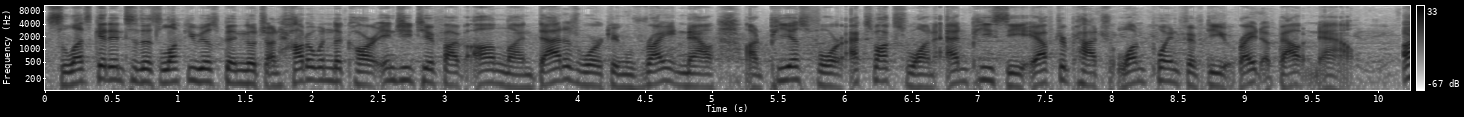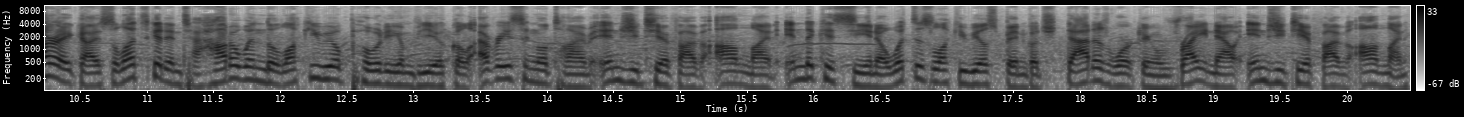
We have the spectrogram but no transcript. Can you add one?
so let's get into this Lucky Wheel Spin Glitch on how to win the car in GTA 5 online. That is working right now on PS4, Xbox One, and PC after patch 1.50 right about now. Alright guys, so let's get into how to win the Lucky Wheel Podium vehicle every single time in GTA 5 Online in the casino with this Lucky Wheel spin glitch that is working right now in GTA 5 Online.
